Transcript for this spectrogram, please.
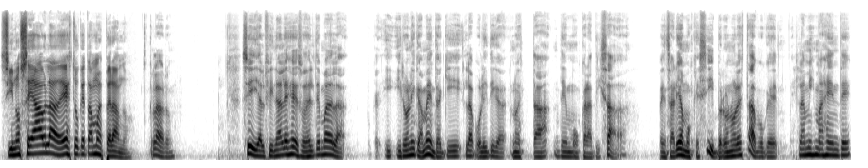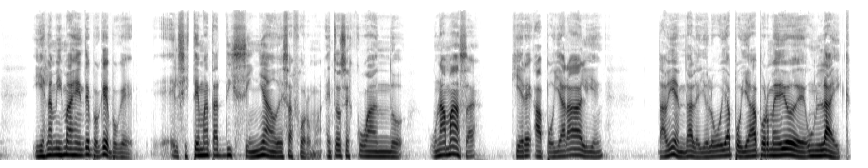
si no se habla de esto, ¿qué estamos esperando? Claro. Sí, al final es eso, es el tema de la... Irónicamente, aquí la política no está democratizada. Pensaríamos que sí, pero no lo está, porque es la misma gente y es la misma gente, ¿por qué? Porque el sistema está diseñado de esa forma. Entonces, cuando una masa quiere apoyar a alguien, está bien, dale, yo lo voy a apoyar por medio de un like,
